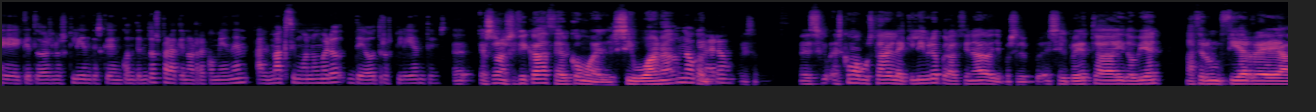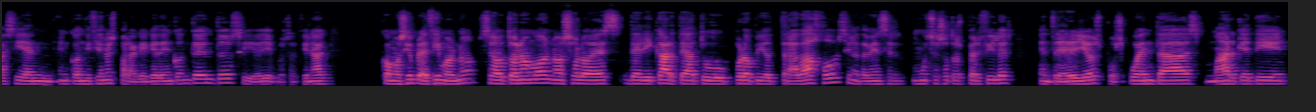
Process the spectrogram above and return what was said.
eh, que todos los clientes queden contentos para que nos recomienden al máximo número de otros clientes. Eh, Eso no significa hacer como el Siwana. No, con- claro. Es, es- es como buscar el equilibrio, pero al final, oye, pues el- si el proyecto ha ido bien, hacer un cierre así en, en condiciones para que queden contentos y, oye, pues al final, como siempre decimos, ¿no? Ser autónomo no solo es dedicarte a tu propio trabajo, sino también ser muchos otros perfiles, entre ellos, pues cuentas, marketing.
